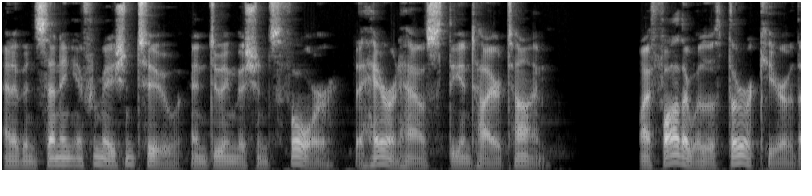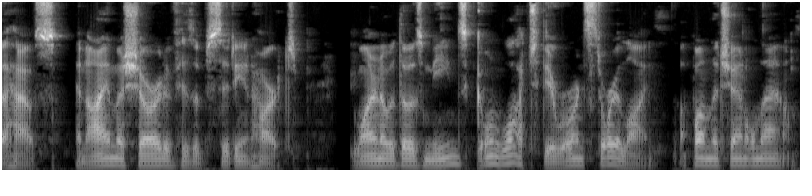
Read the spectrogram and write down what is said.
and have been sending information to and doing missions for the Heraan House the entire time. My father was a Thurikir of the house, and I am a shard of his obsidian heart. You want to know what those means? Go and watch the Auroran storyline, up on the channel now.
